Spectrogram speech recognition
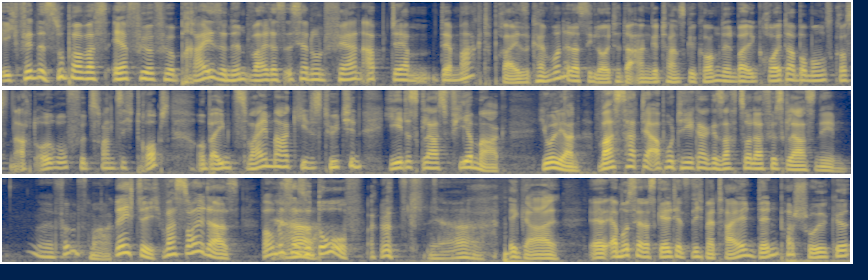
ich finde es super, was er für, für Preise nimmt, weil das ist ja nun fernab der, der Marktpreise. Kein Wunder, dass die Leute da angetanzt gekommen, denn bei Kräuterbonbons kosten 8 Euro für 20 Drops und bei ihm 2 Mark jedes Tütchen, jedes Glas 4 Mark. Julian, was hat der Apotheker gesagt, soll er fürs Glas nehmen? Äh, fünf Mark. Richtig, was soll das? Warum ist er Ja. so doof? Ja. Egal. Er, er muss ja das Geld jetzt nicht mehr teilen, denn Paschulke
